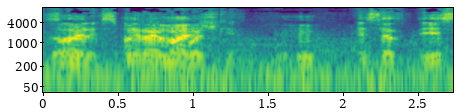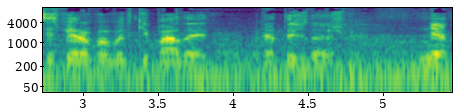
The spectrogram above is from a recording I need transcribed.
Смотри, с первой открываешь. попытки. Мгм. Если, если с первой попытки падает, 5 тысяч даешь мне? Нет,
